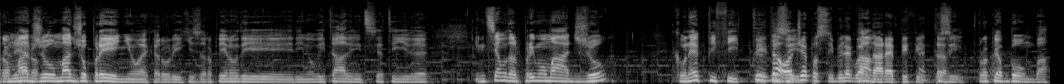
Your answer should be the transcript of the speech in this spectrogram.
Sarà un maggio, un maggio pregno, eh, caro Ricky, sarà pieno di, di novità, di iniziative. Iniziamo dal primo maggio con Happy Fit. Quindi da oggi è possibile guardare Ah, Happy Fit. Così, proprio a bomba.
